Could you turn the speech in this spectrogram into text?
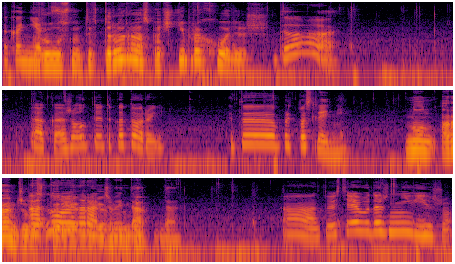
Наконец. Грустно, ты второй раз почти проходишь. Да, Так, а желтый это который? это предпоследний. Ну, он оранжевый А, ну, скорее, он оранжевый, наверное, да, да. А, то есть я его даже не вижу.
